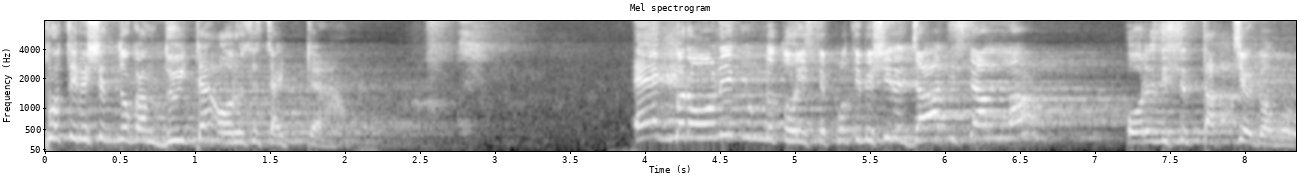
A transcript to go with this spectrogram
প্রতিবেশীর দোকান দুইটা, ওর হচ্ছে চারটা। একবার অনেক উন্নত হয়েছে। প্রতিবেশীর যা দিছে আল্লাহ, ওরে দিছে তার চেয়ে ডবল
